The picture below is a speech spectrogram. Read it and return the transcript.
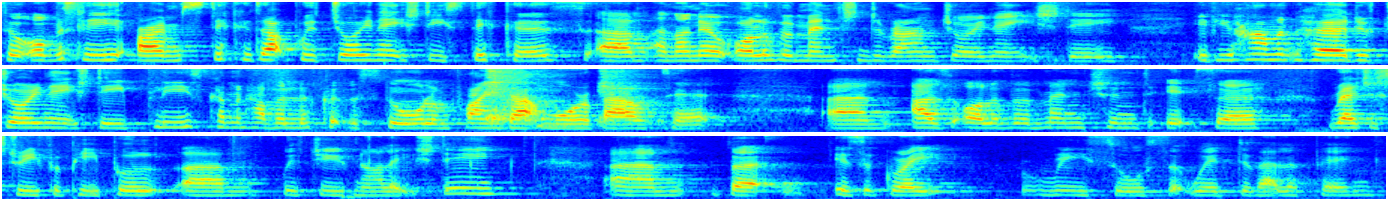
So obviously I'm stickered up with Join HD stickers um, and I know Oliver mentioned around Join HD. If you haven't heard of Join HD, please come and have a look at the stall and find out more about it. Um, as Oliver mentioned, it's a registry for people um, with juvenile HD, um, but is a great resource that we're developing.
